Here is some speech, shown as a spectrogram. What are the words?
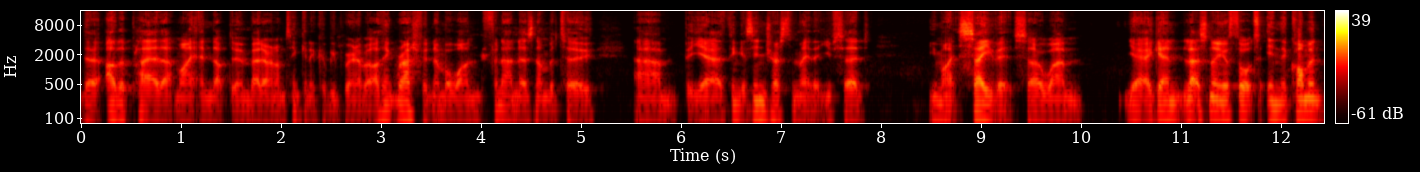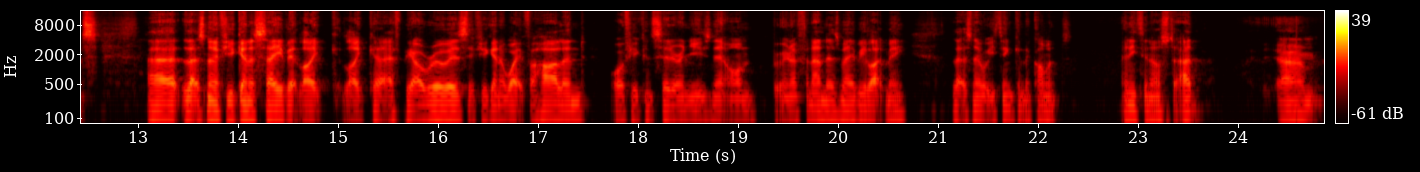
the other player that might end up doing better, and I'm thinking it could be Bruno. But I think Rashford number one, Fernandes number two. Um, but yeah, I think it's interesting, mate, that you've said you might save it. So um, yeah, again, let us know your thoughts in the comments. Uh, let us know if you're going to save it like like uh, FPL Ruiz, if you're going to wait for Haaland, or if you're considering using it on Bruno Fernandes, maybe like me. Let us know what you think in the comments. Anything else to add? Um,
